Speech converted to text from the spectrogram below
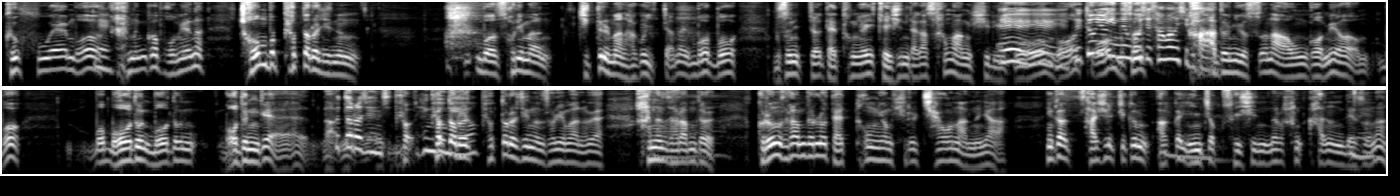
그 후에 뭐 네. 하는 거 보면은 전부 펴 떨어지는 뭐 소리만 짓들만 하고 있잖아요. 뭐 뭐 무슨 저 대통령이 계신 데가 상황실이고 예, 예, 예. 뭐 대통령 또 있는 곳이 상황실이다. 가드 뉴스 나온 거며 뭐 뭐 모든 모든 모든 게 나- 표 떨어지는 나- 표, 떨어지는 소리만 왜 하는 사람들 그런 사람들로 대통령실을 채워놨느냐. 그러니까 사실 지금 아까 음. 인적 쇄신을 한- 하는 데서는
